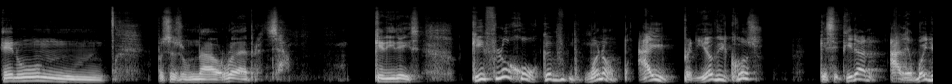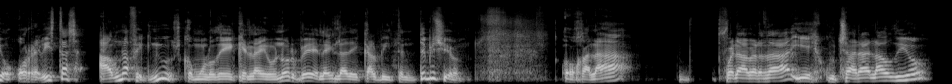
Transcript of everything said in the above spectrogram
en un. Pues es una rueda de prensa. ¿Qué diréis? ¡Qué flojo! Qué... Bueno, hay periódicos que se tiran a degüello o revistas a una fake news, como lo de que la Leonor ve la isla de Calvin Television. Ojalá fuera verdad y escuchara el audio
